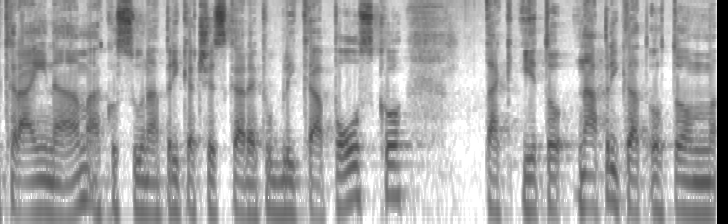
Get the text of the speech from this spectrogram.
krajinám, ako sú napríklad Česká republika a Polsko, tak je to napríklad o tom,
